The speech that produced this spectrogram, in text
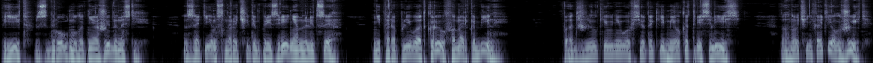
Пит вздрогнул от неожиданности, затем с нарочитым презрением на лице неторопливо открыл фонарь кабины. Поджилки у него все-таки мелко тряслись, он очень хотел жить.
